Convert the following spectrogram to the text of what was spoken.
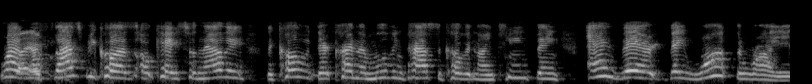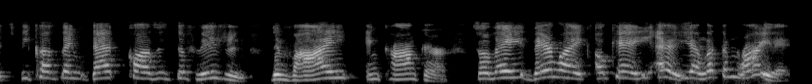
right. Well, that's because okay, so now they the COVID they're kind of moving past the COVID nineteen thing, and they're they want the riots because they that causes division, divide and conquer. So they they're like, okay, hey, yeah, let them riot,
